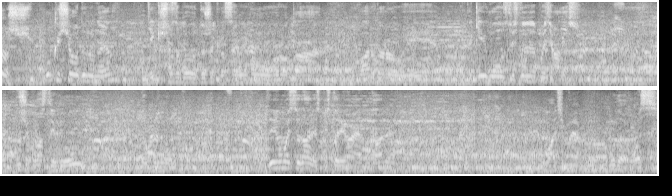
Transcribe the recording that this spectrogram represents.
Що ж, поки що один один. Тільки що забили дуже красивий гол ворота Вардеру. І такий гол, звісно, не потягнеш. Дуже класний гол. Тому дивимося далі, спостерігаємо далі. Бачимо, як воно буде. Ось.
